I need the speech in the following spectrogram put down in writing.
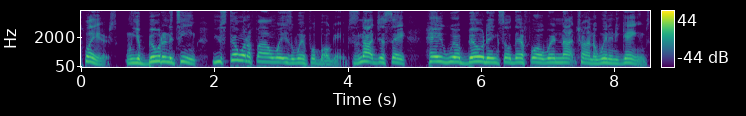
players, when you're building a team, you still want to find ways to win football games. It's not just say, hey, we're building, so therefore we're not trying to win any games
